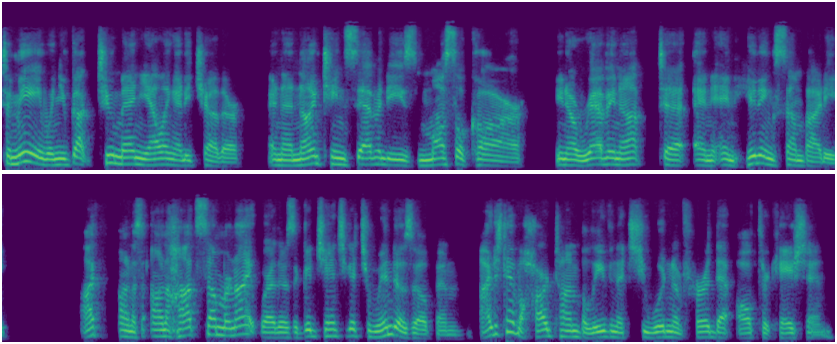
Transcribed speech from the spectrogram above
To me, when you've got two men yelling at each other and a 1970s muscle car, you know, revving up to and, and hitting somebody, I on a, on a hot summer night where there's a good chance you get your windows open, I just have a hard time believing that she wouldn't have heard that altercation.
